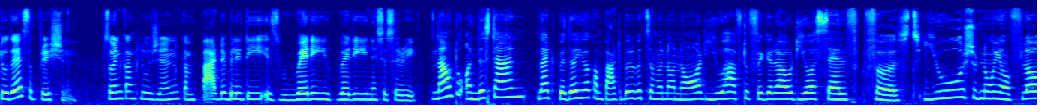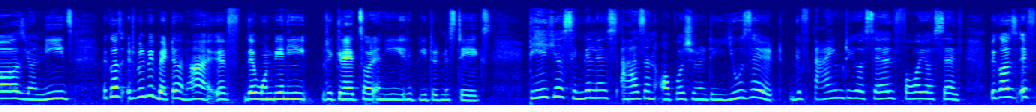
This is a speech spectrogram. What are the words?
to their separation. So, in conclusion, compatibility is very, very necessary. Now, to understand that whether you are compatible with someone or not, you have to figure out yourself first. You should know your flaws, your needs, because it will be better na, if there won't be any regrets or any repeated mistakes. Take your singleness as an opportunity, use it, give time to yourself for yourself. Because if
